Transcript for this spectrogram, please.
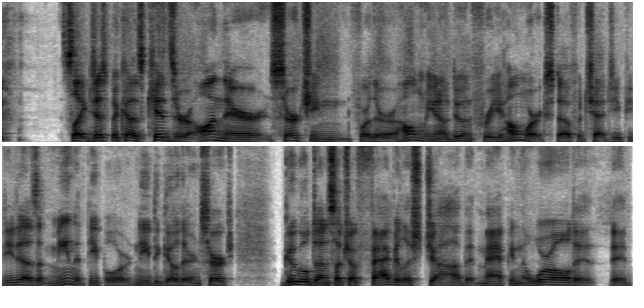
it's like just because kids are on there searching for their home, you know, doing free homework stuff with ChatGPT doesn't mean that people need to go there and search. Google done such a fabulous job at mapping the world, at, at,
